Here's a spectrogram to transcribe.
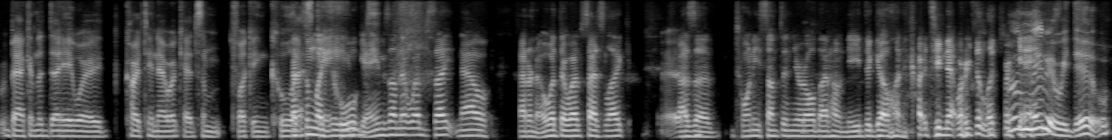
back in the day where Cartoon Network had some fucking cool had some like cool games on their website. Now I don't know what their website's like. As a 20 something year old, I don't need to go on a Cartoon Network to look for well, games. maybe we do.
